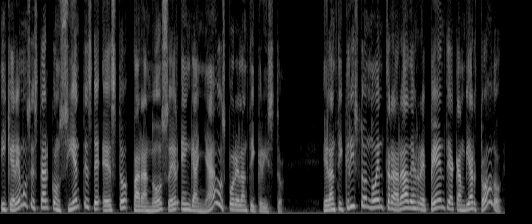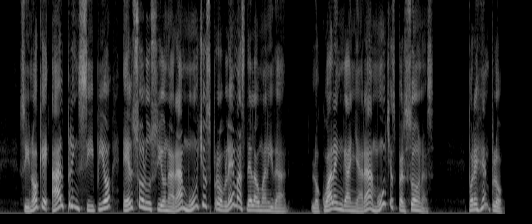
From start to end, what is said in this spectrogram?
Y queremos estar conscientes de esto para no ser engañados por el anticristo. El anticristo no entrará de repente a cambiar todo, sino que al principio Él solucionará muchos problemas de la humanidad, lo cual engañará a muchas personas. Por ejemplo,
